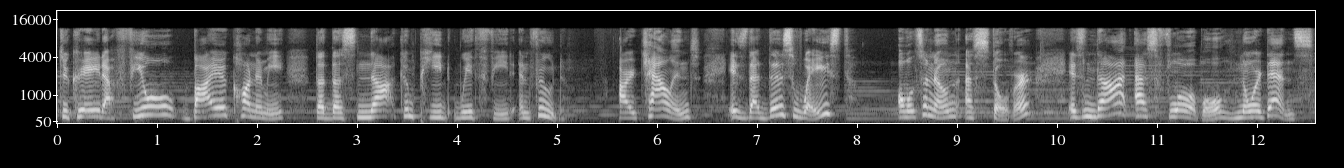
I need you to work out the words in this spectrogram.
to create a fuel bioeconomy that does not compete with feed and food. Our challenge is that this waste also known as stover, is not as flowable nor dense.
